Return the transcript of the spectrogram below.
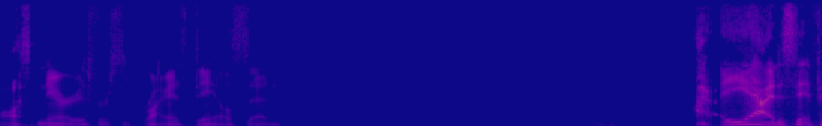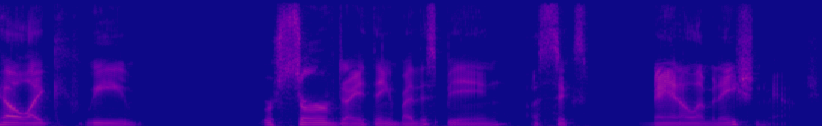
Austin Aries versus Bryan Danielson. I, yeah, I just didn't feel like we were served anything by this being a six man elimination match.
